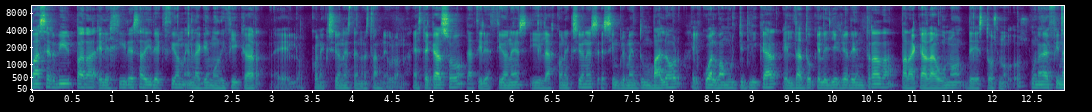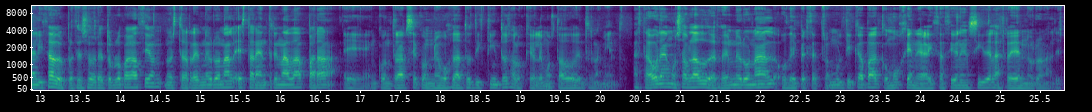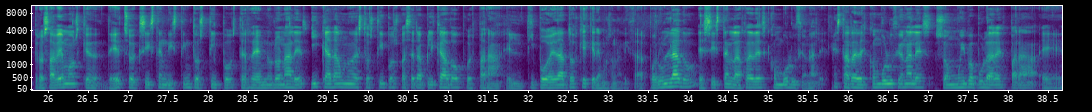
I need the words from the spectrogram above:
va a servir para elegir esa dirección en la que modificar eh, las conexiones de nuestras neuronas. En este caso, las direcciones y las conexiones es simplemente un valor el cual va a multiplicar el dato que le llegue de entrada para cada uno de estos nodos. Una vez finalizado el proceso de retropropagación, nuestra red neuronal estará entrenada para eh, encontrarse con nuevos datos distintos a los que le hemos dado de entrenamiento. Hasta ahora hemos hablado de red neuronal o de perceptrón multicapa como generalización en sí de las redes neuronales, pero sabemos que de hecho existen distintos tipos de redes neuronales y cada uno de estos tipos va a ser aplicado pues, para el tipo de datos que queremos analizar. Por un lado, existen las redes convolucionales. Estas redes convolucionales son muy populares para eh,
